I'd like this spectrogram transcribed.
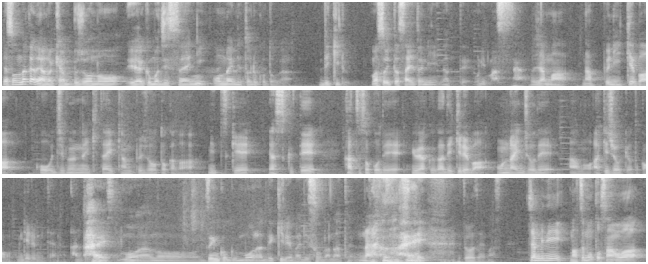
でその中であのキャンプ場の予約も実際にオンラインで取ることができる、まあ、そういったサイトになっております。じゃあまあ NAP に行けばこう自分の行きたいキャンプ場とかが見つけやすくてかつそこで予約ができればオンライン上であの空き状況とかも見れるみたいな感じです、ね、はい、もうあの全国網羅できれば理想だなと。なるほど、はい、ありがとうございますちなみに松本さんは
